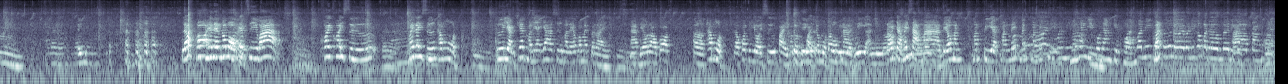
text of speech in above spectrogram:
อืมไอ้แล้วก็ไอแดนก็บอกเอฟซีว่า ค่อยๆซื้อ ไม่ได้ซื้อทั้งหมด คืออย่างเช่นวันเนี้ยย่าซื้อมาแล้วก็ไม่เป็นไรนะเดี๋ยวเราก็ เอ่อถ้าหมดเราก็ทยอยซื้อไปจนกว่าจะหมดต้องโรงมีงาแบนบนี้อันนึงเนาะเราจะไม่สั่งมา เดี๋ยวมันมันเปียกมันไม่ไม่มันไม่ดี มันไม่มีโกดังเก็บของวันนี้ก็ซื้อเลย วันนี้ก็ประเดิมเลยนี่ก็เอาตังค์แทน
